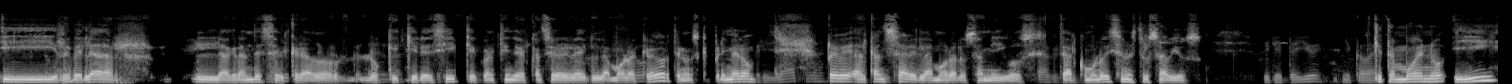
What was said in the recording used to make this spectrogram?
y revelar la grandeza del Creador, lo que quiere decir que con el fin de alcanzar el amor al Creador tenemos que primero alcanzar el amor a los amigos, tal como lo dicen nuestros sabios. Qué tan bueno y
